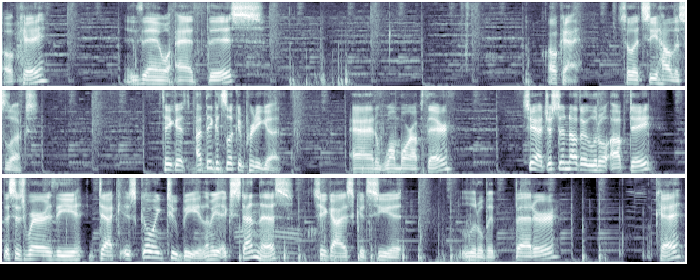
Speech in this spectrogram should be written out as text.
Okay. Then we'll add this. Okay. So let's see how this looks. I think it's, I think it's looking pretty good. Add one more up there. So yeah, just another little update. This is where the deck is going to be. Let me extend this so you guys could see it a little bit better. Okay.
